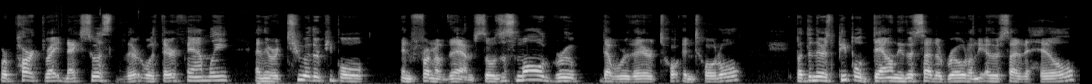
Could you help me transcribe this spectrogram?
were parked right next to us there with their family and there were two other people in front of them so it was a small group that were there to- in total but then there's people down the other side of the road on the other side of the hill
